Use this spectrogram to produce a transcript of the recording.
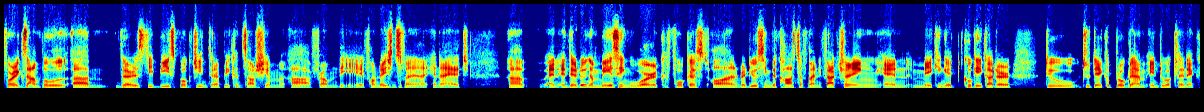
for example, um, there is the Bespoke Gene Therapy Consortium uh, from the Foundations for NIH. Uh, and, and, they're doing amazing work focused on reducing the cost of manufacturing and making it cookie cutter to, to take a program into a clinic.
